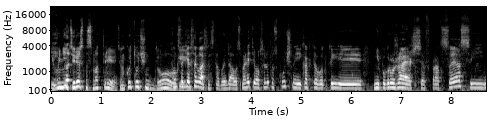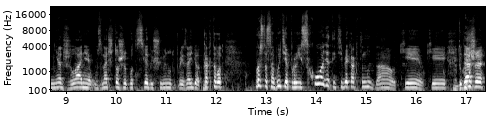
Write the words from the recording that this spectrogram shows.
Его неинтересно но... смотреть, он какой-то очень долгий. Ну, кстати, я согласен с тобой, да, вот смотреть его абсолютно скучно, и как-то вот ты не погружаешься в процесс, и нет желания узнать, что же вот в следующую минуту произойдет. Как-то вот просто события происходят, и тебе как-то, ну да, окей, окей. Ну, и даже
